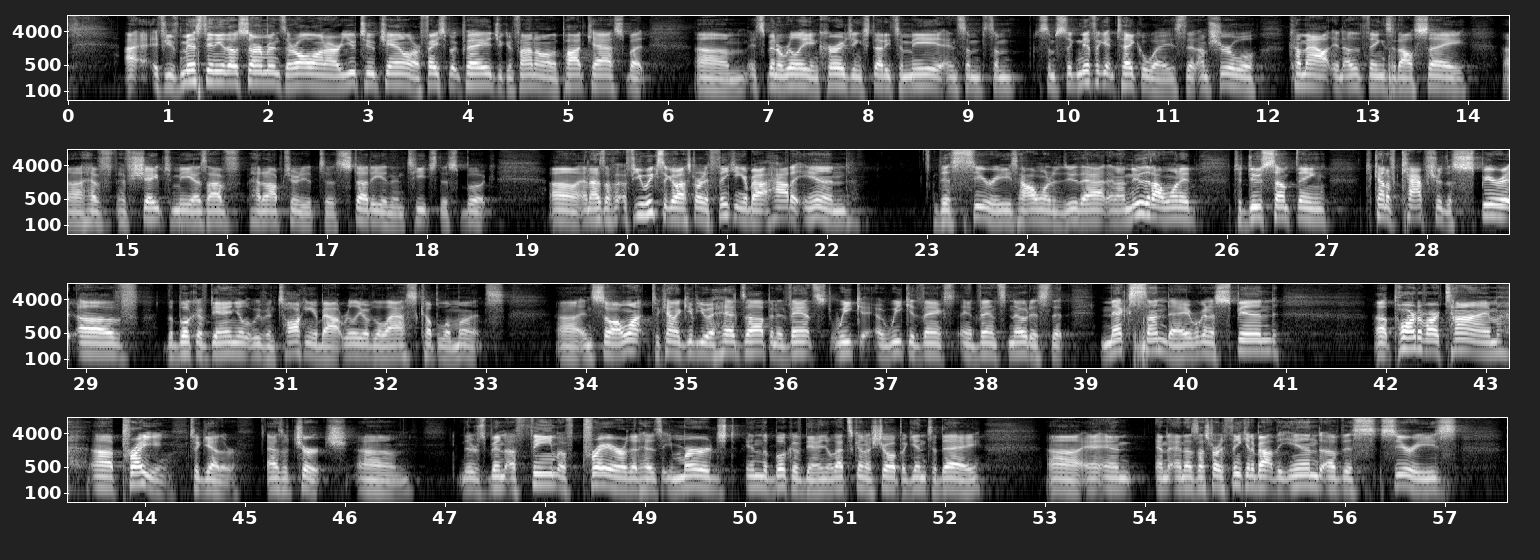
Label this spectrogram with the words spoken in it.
I, if you've missed any of those sermons, they're all on our YouTube channel, our Facebook page. You can find them on the podcast. But um, it's been a really encouraging study to me, and some some some significant takeaways that I'm sure will come out in other things that I'll say uh, have have shaped me as I've had an opportunity to study and then teach this book. Uh, and as a, a few weeks ago, I started thinking about how to end this series, how I wanted to do that, and I knew that I wanted to do something to kind of capture the spirit of the book of Daniel that we've been talking about really over the last couple of months. Uh, and so I want to kind of give you a heads up, an advanced week, a week advanced, advanced notice that next Sunday we're going to spend uh, part of our time uh, praying together as a church. Um, there's been a theme of prayer that has emerged in the book of Daniel. That's going to show up again today. Uh, and, and, and as I started thinking about the end of this series,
